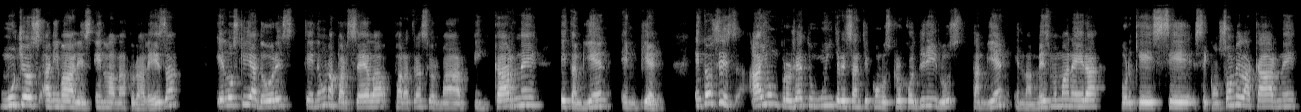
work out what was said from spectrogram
muchos animales en la naturaleza y los criadores tienen una parcela para transformar en carne y también en piel. Entonces, hay un proyecto muy interesante con los crocodilos, también en la misma manera, porque se, se consume la carne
